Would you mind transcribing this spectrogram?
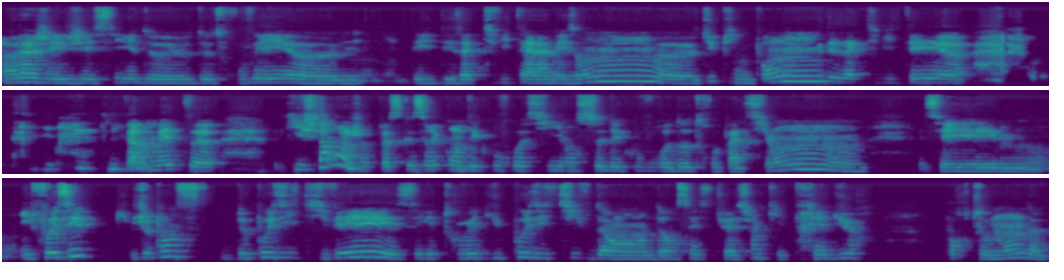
voilà, j'ai essayé de, trouver euh, des, activités à la maison, euh, du ping-pong, des activités euh, qui, permettent, qui changent, parce que c'est vrai qu'on découvre aussi, on se découvre d'autres passions. C'est, il faut essayer, je pense, de positiver, essayer de trouver du positif dans, cette situation qui est très dure pour tout le monde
